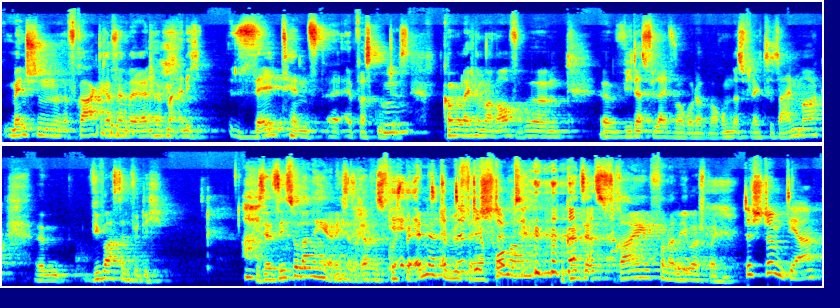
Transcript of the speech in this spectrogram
Menschen fragt, Referendariat, hört man eigentlich seltenst äh, etwas Gutes. Mhm. Kommen wir gleich nochmal rauf, ähm, äh, wie das vielleicht war oder warum das vielleicht so sein mag. Ähm, wie war es denn für dich? Ist jetzt nicht so lange her, nicht? Das Ref ist frisch äh, beendet, du bist ja hervorragend. Du kannst jetzt frei von der Leber sprechen. Das stimmt, ja.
